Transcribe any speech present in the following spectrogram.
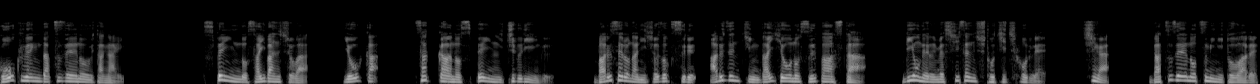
5億円脱税の疑い。スペインの裁判所は8日サッカーのスペイン1部リーグ。バルセロナに所属するアルゼンチン代表のスーパースター。リオネル・メッシ選手とチチホルエ。氏が脱税の罪に問われ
